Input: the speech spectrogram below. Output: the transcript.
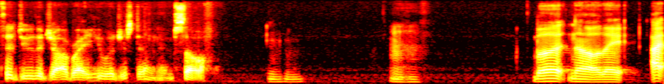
to do the job right, he would have just done it himself. hmm hmm But no, they. I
